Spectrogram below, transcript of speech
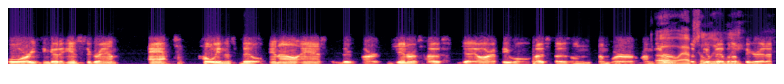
or you can go to Instagram at Holiness Bill, and I'll ask the, our generous host Jr. if he won't post those on somewhere. I'm sure Oh, that you'll be able to figure it out.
